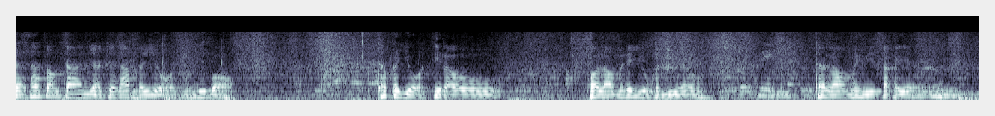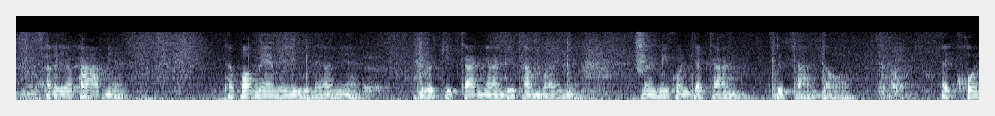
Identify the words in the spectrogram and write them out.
แต่ถ้าต้องการอยากจะทำประโยชน์อย่างที่บอก ถ้าประโยชน์ที่เรา เพราะเราไม่ได้อยู่คนเดียว ถ้าเราไม่มีศักยศักยภาพเนี่ย ถ้าพ่อแม่ไม่อยู่แล้วเนี่ย ธุรกิจการงานที่ทำไว้เนี่ยมันไม่มีคนจัดการสืบสานต่อไอ้คน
